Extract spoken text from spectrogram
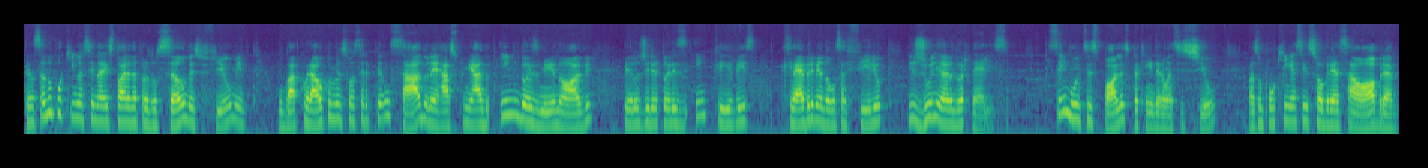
Pensando um pouquinho assim na história da produção desse filme, o Bacurau começou a ser pensado, né, rascunhado em 2009 pelos diretores incríveis Kleber Mendonça Filho e Juliano Dornelles. Sem muitos spoilers para quem ainda não assistiu, mas um pouquinho assim sobre essa obra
